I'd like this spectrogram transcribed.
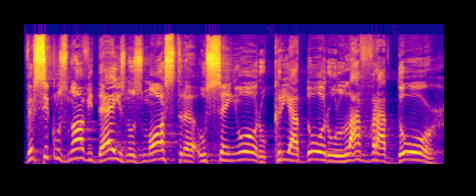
Versículos 9 e 10 nos mostra o Senhor, o Criador, o lavrador,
